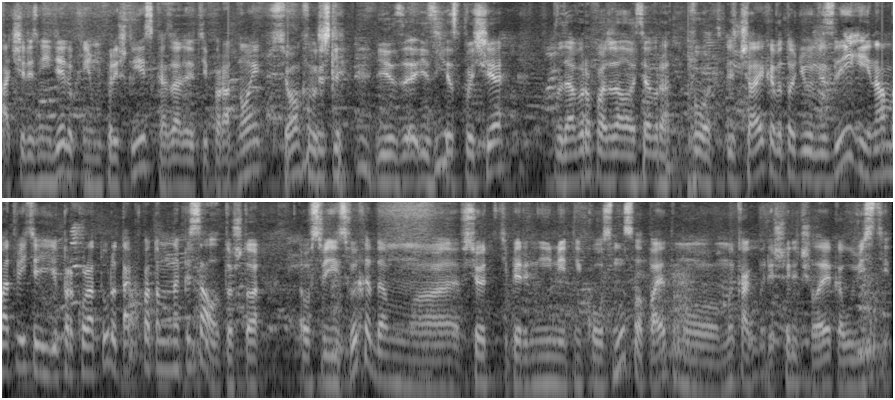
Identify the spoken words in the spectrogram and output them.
а через неделю к нему пришли, сказали, типа, родной, все, вышли из, из ЕСПЧ, добро пожаловать обратно. Вот. И человека в итоге увезли, и нам ответили прокуратура так потом написала, то, что в связи с выходом э, все это теперь не имеет никакого смысла, поэтому мы как бы решили человека увезти.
